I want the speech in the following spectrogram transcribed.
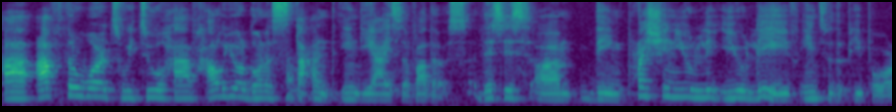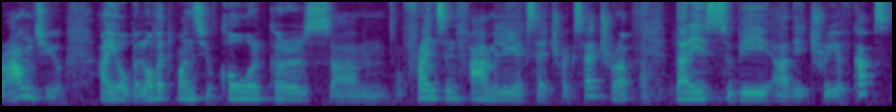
uh, afterwards, we do have how you're gonna stand in the eyes of others. This is um, the impression you le- you leave into the people around you, uh, your beloved ones, your co-workers, um, friends and family, etc., etc. That is to be uh, the Three of Cups.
